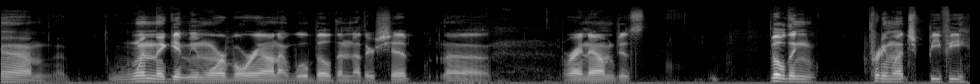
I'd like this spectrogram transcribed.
Um, when they get me more Vorion, I will build another ship. Uh, right now, I'm just building pretty much beefy,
